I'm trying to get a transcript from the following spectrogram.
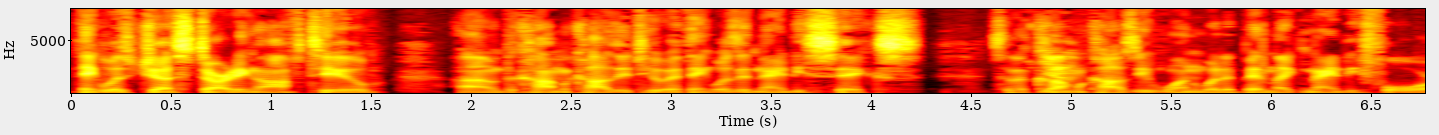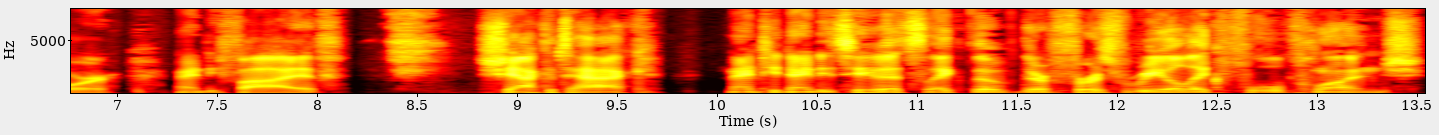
I think was just starting off too. Um, the Kamikaze 2, I think, was in 96. So the Yeah. Kamikaze 1 would have been like 94, 95. Shaq Attack, 1992. That's like the their first real like full plunge.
